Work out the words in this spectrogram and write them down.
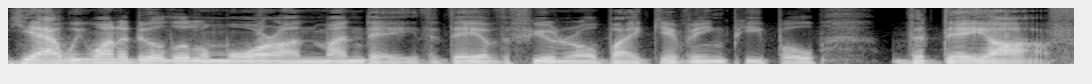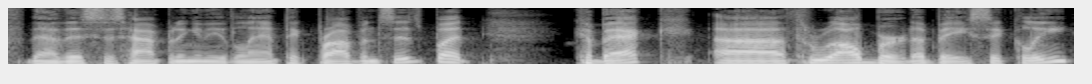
"Yeah, we want to do a little more on Monday, the day of the funeral, by giving people the day off." Now, this is happening in the Atlantic provinces, but Quebec uh, through Alberta, basically,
